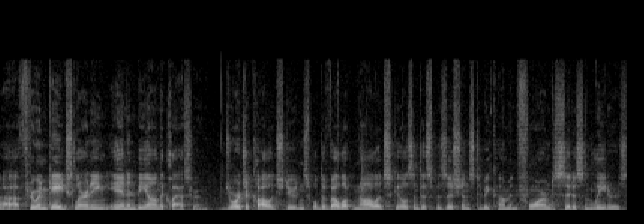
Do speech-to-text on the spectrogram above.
uh, through engaged learning in and beyond the classroom, Georgia College students will develop knowledge, skills, and dispositions to become informed citizen leaders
